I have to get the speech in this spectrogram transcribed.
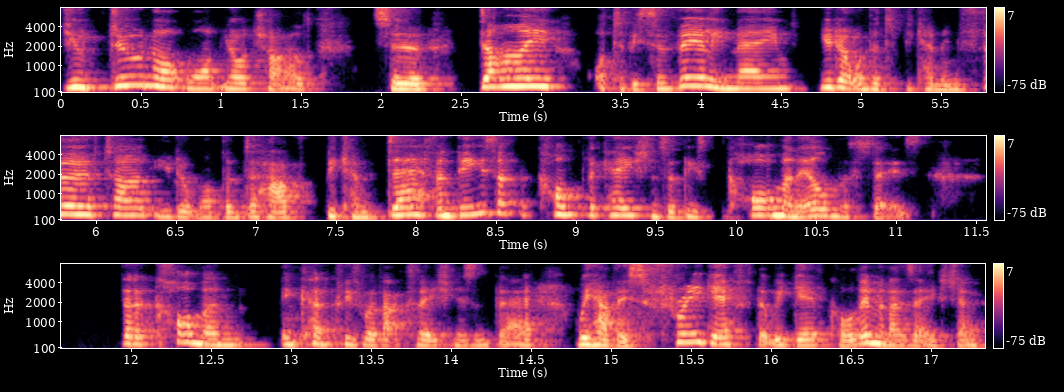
You do not want your child to die or to be severely maimed. You don't want them to become infertile. You don't want them to have become deaf. And these are the complications of these common illnesses that are common in countries where vaccination isn't there. We have this free gift that we give called immunization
